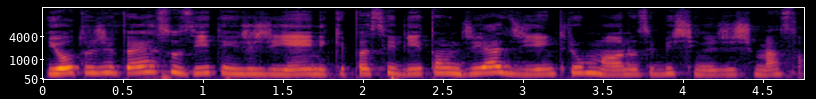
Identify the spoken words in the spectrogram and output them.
e outros diversos itens de higiene que facilitam o dia a dia entre humanos e bichinhos de estimação.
